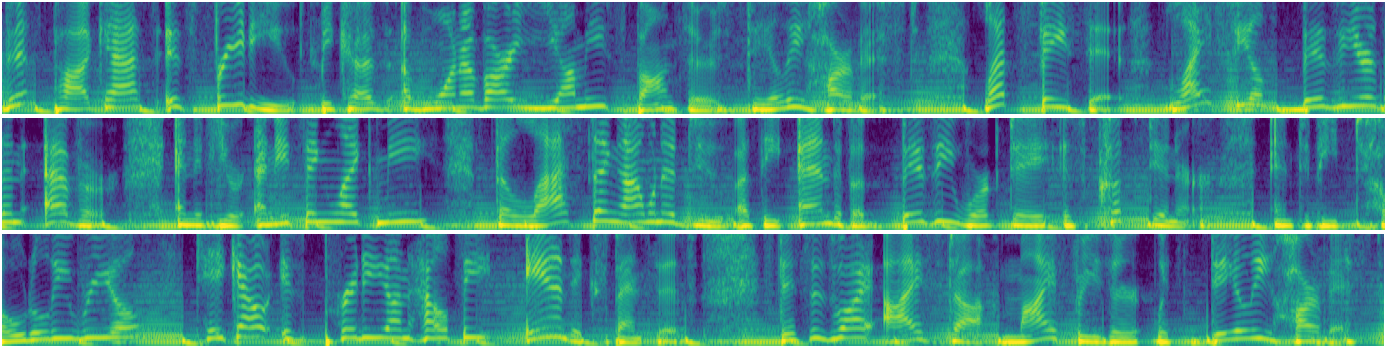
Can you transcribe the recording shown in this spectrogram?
This podcast is free to you because of one of our yummy sponsors, Daily Harvest. Let's face it, life feels busier than ever. And if you're anything like me, the last thing I want to do at the end of a busy workday is cook dinner. And to be totally real, takeout is pretty unhealthy and expensive. This is why I stock my freezer with Daily Harvest.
